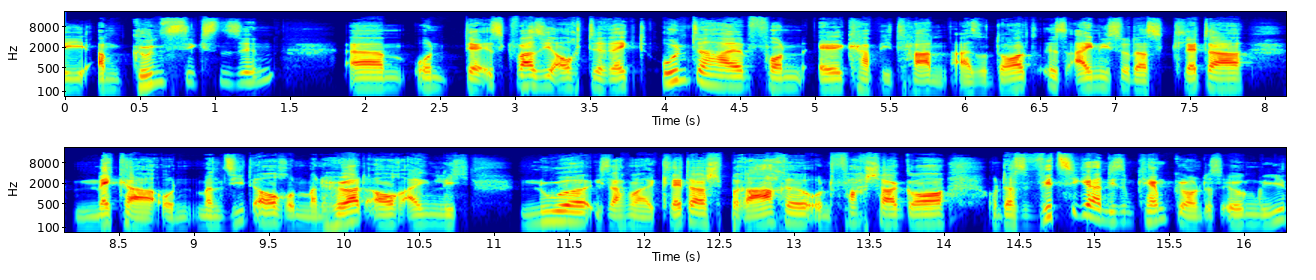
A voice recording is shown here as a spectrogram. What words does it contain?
die am günstigsten sind. Ähm, und der ist quasi auch direkt unterhalb von El Capitan. Also dort ist eigentlich so das Klettermecker und man sieht auch und man hört auch eigentlich nur, ich sag mal, Klettersprache und Fachjargon. Und das Witzige an diesem Campground ist irgendwie,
